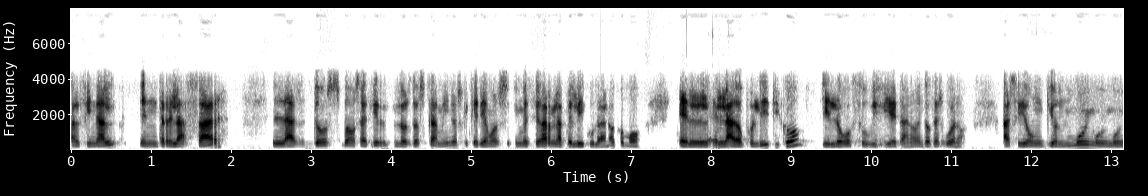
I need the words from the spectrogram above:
al final entrelazar las dos, vamos a decir, los dos caminos que queríamos investigar en la película, ¿no? Como el, el lado político y luego Zubieta, ¿no? Entonces, bueno, ha sido un guion muy, muy, muy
